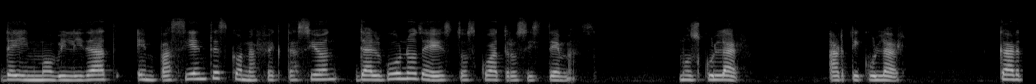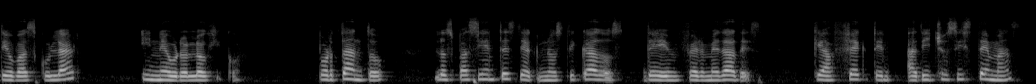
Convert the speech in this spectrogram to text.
de inmovilidad en pacientes con afectación de alguno de estos cuatro sistemas, muscular, articular, cardiovascular y neurológico. Por tanto, los pacientes diagnosticados de enfermedades que afecten a dichos sistemas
